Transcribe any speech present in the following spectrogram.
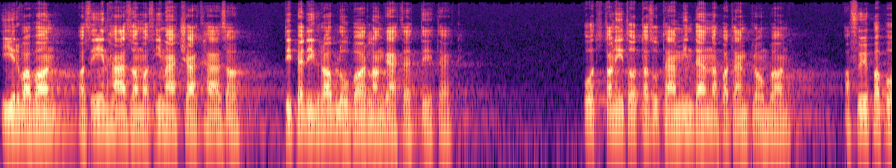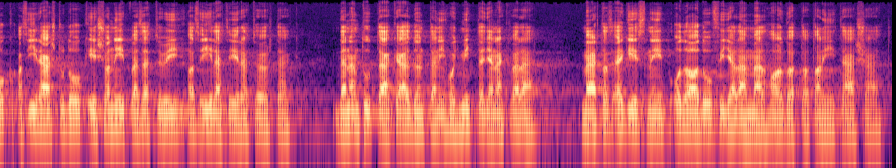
írva van, az én házam az imádságháza, ti pedig rablóbarlangát tettétek. Ott tanított azután minden nap a templomban. A főpapok, az írástudók és a népvezetői az életére törtek, de nem tudták eldönteni, hogy mit tegyenek vele, mert az egész nép odaadó figyelemmel hallgatta tanítását.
